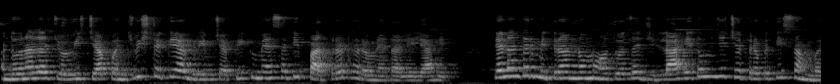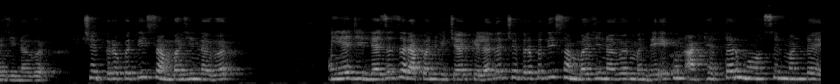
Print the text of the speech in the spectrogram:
दोन हजार चोवीसच्या पंचवीस टक्के अग्रिमच्या पीक विम्यासाठी पात्र ठरवण्यात आलेले आहेत. त्यानंतर मित्रांनो महत्त्वाचा जिल्हा आहे तो म्हणजे छत्रपती संभाजीनगर. छत्रपती संभाजीनगर या जिल्ह्याचा जर आपण विचार केला तर छत्रपती संभाजीनगरमध्ये एकूण अठ्याहत्तर महसूल मंडळे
